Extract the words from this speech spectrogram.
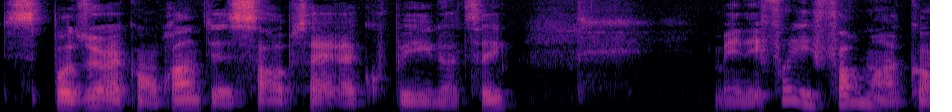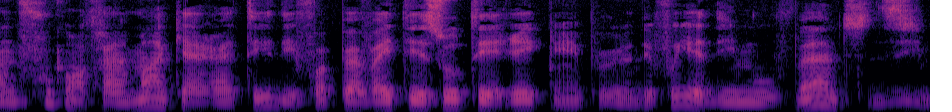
C'est pas dur à comprendre que le sabre sert à couper, là, tu sais. Mais des fois, les formes en kung fu, contrairement en karaté, des fois peuvent être ésotériques un peu. Des fois, il y a des mouvements, tu te dis,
